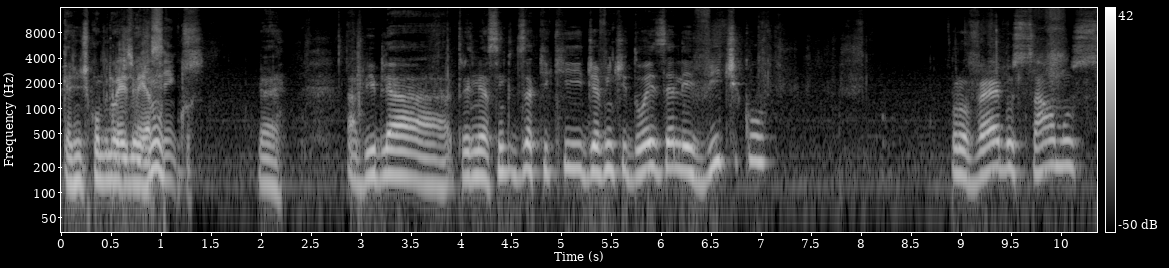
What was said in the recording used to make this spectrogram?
que a gente combinou 365. de ler juntos. É. A Bíblia 365 diz aqui que dia 22 é Levítico Provérbios, Salmos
